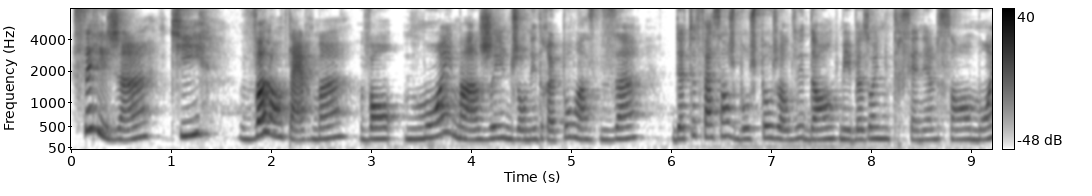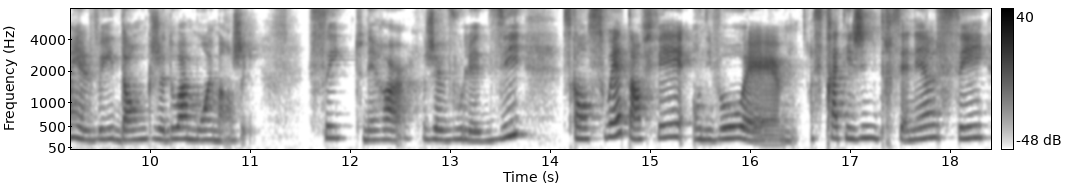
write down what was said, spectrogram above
c'est les gens qui volontairement vont moins manger une journée de repos en se disant de toute façon, je bouge pas aujourd'hui, donc mes besoins nutritionnels sont moins élevés, donc je dois moins manger. C'est une erreur, je vous le dis. Ce qu'on souhaite en fait au niveau euh, stratégie nutritionnelle, c'est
